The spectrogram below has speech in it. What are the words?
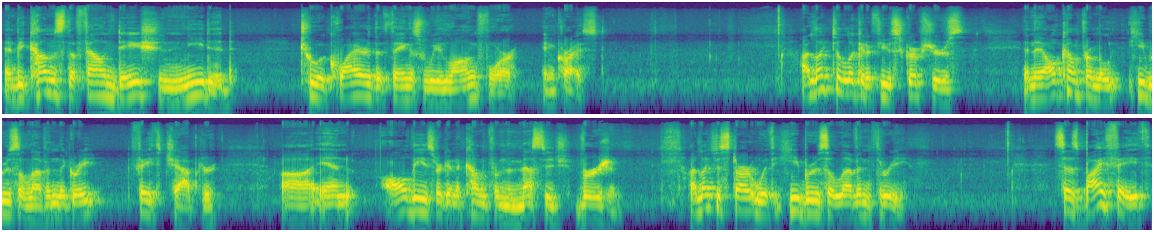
and becomes the foundation needed to acquire the things we long for in Christ. I'd like to look at a few scriptures, and they all come from Hebrews 11, the great faith chapter, uh, and all these are going to come from the message version. I'd like to start with Hebrews 11:3. It says, "By faith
